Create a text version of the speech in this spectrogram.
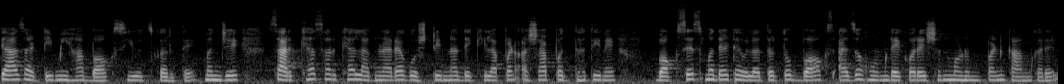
त्यासाठी मी हा बॉक्स यूज करते. म्हणजे सारख्या सारख्या लागणाऱ्या गोष्टींना देखील आपण अशा पद्धतीने बॉक्सेसमध्ये ठेवलं तर तो box as a home decoration म्हणून पण काम करेल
